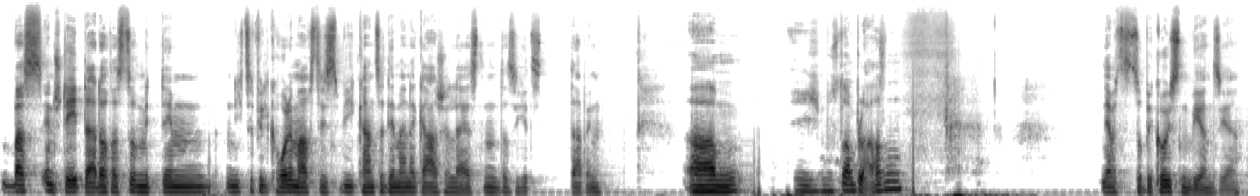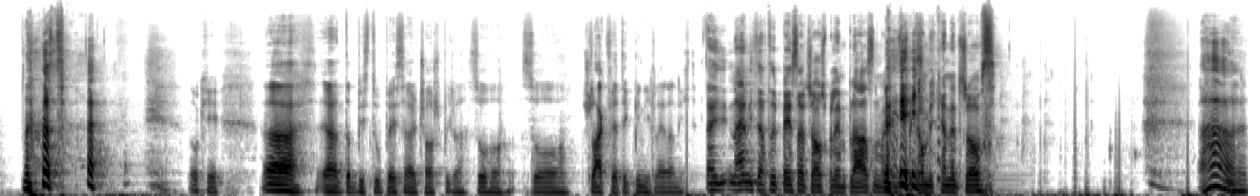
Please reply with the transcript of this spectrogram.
was entsteht dadurch, dass du mit dem nicht so viel Kohle machst, ist, wie kannst du dir meine Gage leisten, dass ich jetzt da bin? Ähm, ich muss dann blasen. Ja, aber so begrüßen wir uns ja. okay. Ah, ja, da bist du besser als Schauspieler. So, so schlagfertig bin ich leider nicht. Äh, Nein, ich dachte, besser als Schauspieler im Blasen, weil sonst bekomme ich keine Jobs. Ah,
